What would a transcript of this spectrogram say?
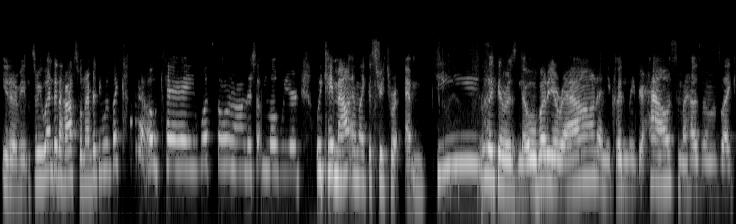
You know what I mean? So we went to the hospital and everything was like kind of okay. What's going on? There's something a little weird. We came out and like the streets were empty. Right. Like there was nobody around and you couldn't leave your house. And my husband was like,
